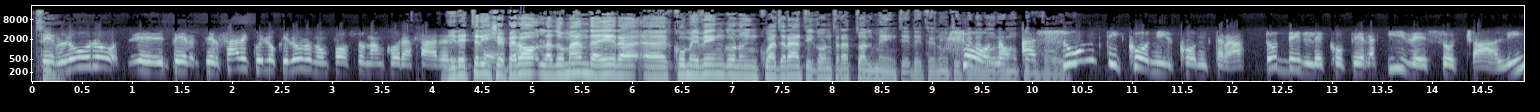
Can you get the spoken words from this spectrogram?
sì. per loro eh, per, per, fare quello che loro non possono ancora fare. Direttrice, però la domanda era eh, come vengono inquadrati contrattualmente i detenuti sono che lavorano per voi. Assunti con il contratto delle cooperative sociali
